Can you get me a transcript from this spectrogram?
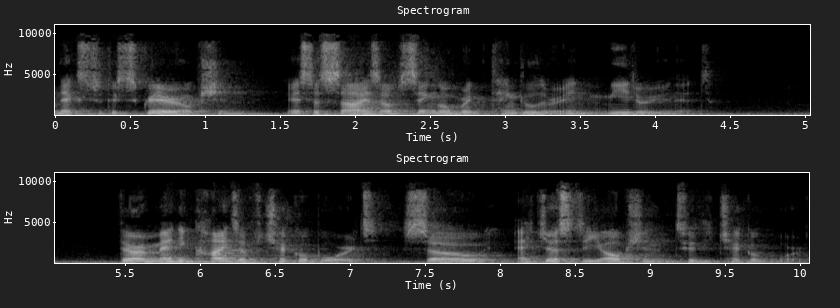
next to the square option is the size of single rectangular in meter unit. There are many kinds of checkerboards, so adjust the option to the checkerboard.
